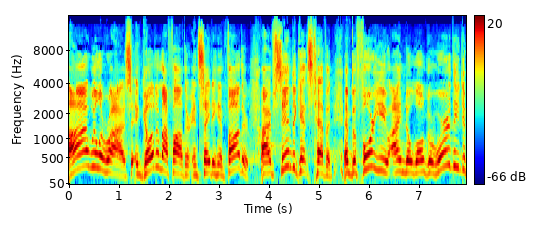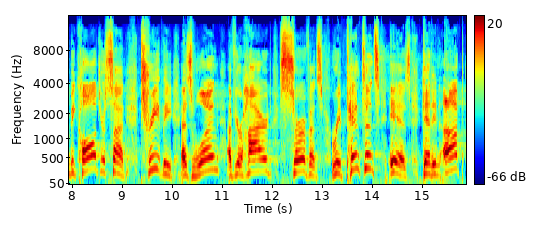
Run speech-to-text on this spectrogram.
I will arise and go to my father and say to him, Father, I have sinned against heaven, and before you I am no longer worthy to be called your son. Treat me as one of your hired servants. Repentance is getting up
